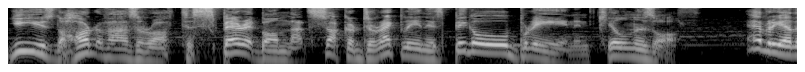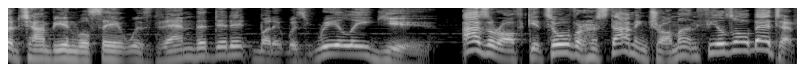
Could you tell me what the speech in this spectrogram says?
You use the Heart of Azeroth to spirit bomb that sucker directly in his big old brain and kill N'Zoth. Every other champion will say it was them that did it, but it was really you. Azeroth gets over her stabbing trauma and feels all better.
